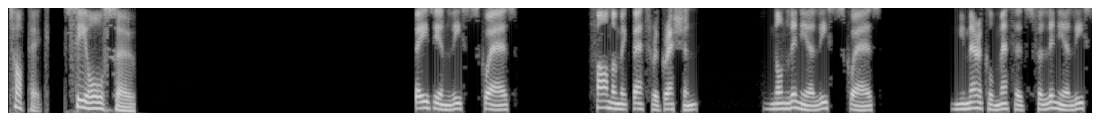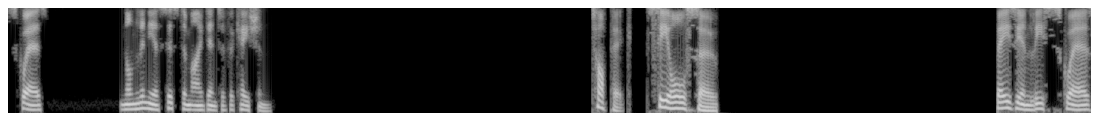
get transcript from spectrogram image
Topic. See also. Bayesian least squares. Fama-MacBeth regression. Nonlinear least squares. Numerical methods for linear least squares Nonlinear system identification. Topic. See also Bayesian least squares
